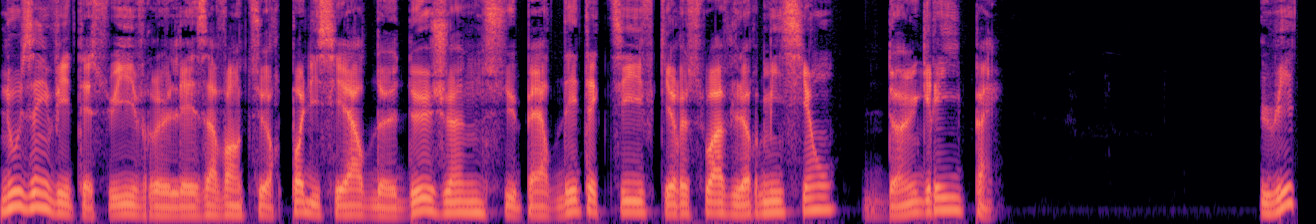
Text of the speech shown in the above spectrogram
nous invite à suivre les aventures policières de deux jeunes super détectives qui reçoivent leur mission d'un grille-pain. 8.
